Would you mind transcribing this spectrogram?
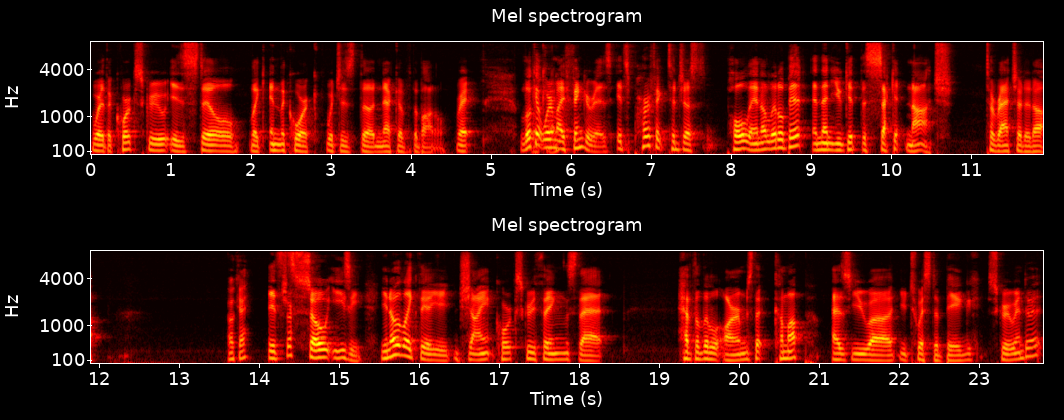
where the corkscrew is still like in the cork, which is the neck of the bottle. Right. Look at where my finger is. It's perfect to just pull in a little bit, and then you get the second notch to ratchet it up. Okay. It's Sure. so easy. You know, like the giant corkscrew things that have the little arms that come up as you uh, you twist a big screw into it.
